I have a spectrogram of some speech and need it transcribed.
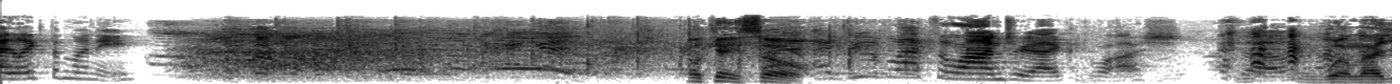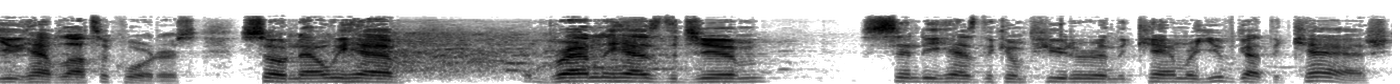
I like the money. Okay, so, I do have lots of laundry I could wash. So. well, now you have lots of quarters. So now we have Bradley has the gym, Cindy has the computer and the camera. You've got the cash.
